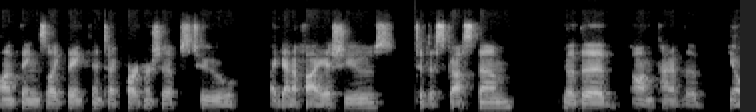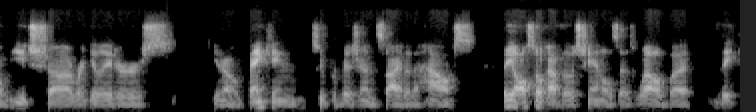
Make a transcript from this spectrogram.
on things like bank fintech partnerships to identify issues to discuss them you know the on kind of the you know each uh, regulators you know banking supervision side of the house they also have those channels as well but they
